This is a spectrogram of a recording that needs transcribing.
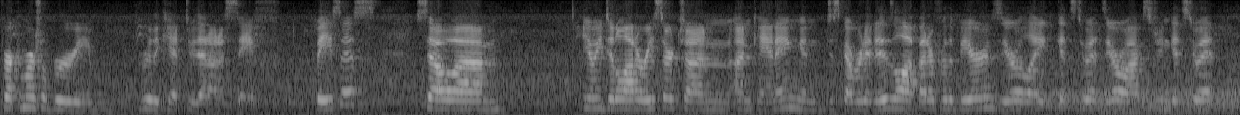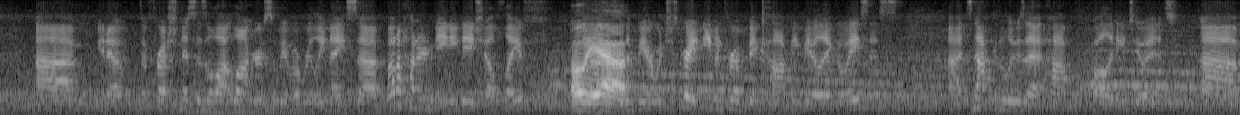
for a commercial brewery, you really can't do that on a safe basis. So, um, you know, he did a lot of research on, on canning and discovered it is a lot better for the beer. Zero light gets to it, zero oxygen gets to it. Um, you know, the freshness is a lot longer, so we have a really nice, uh, about 180 day shelf life. Oh, uh. For the beer, which is great, even for a big hoppy beer like Oasis. Uh, it's not going to lose that hop quality to it. Um,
